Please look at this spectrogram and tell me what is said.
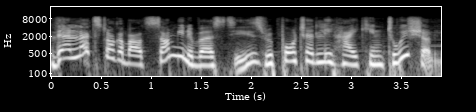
Then let's talk about some universities reportedly hiking tuition.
